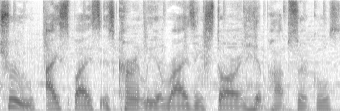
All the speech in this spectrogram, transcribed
True, Ice Spice is currently a rising star in hip-hop circles,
